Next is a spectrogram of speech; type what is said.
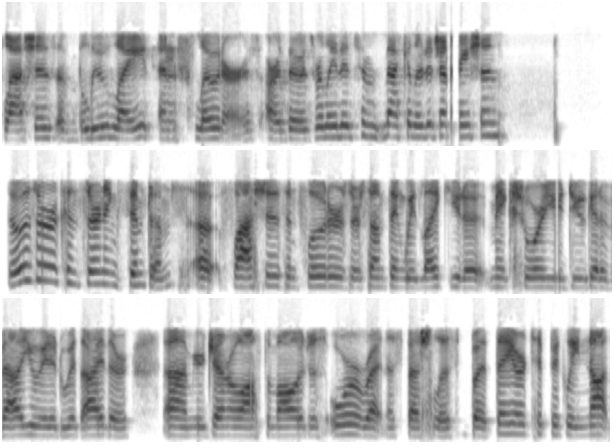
flashes of blue light and floaters. Are those related to macular degeneration? Those are concerning symptoms. Uh, flashes and floaters are something we'd like you to make sure you do get evaluated with either um, your general ophthalmologist or a retina specialist, but they are typically not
